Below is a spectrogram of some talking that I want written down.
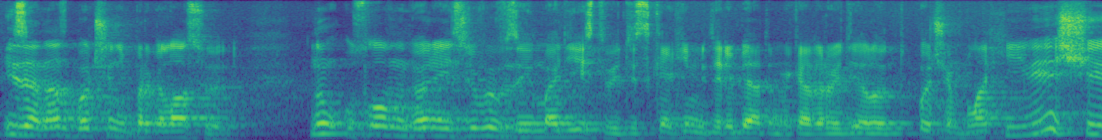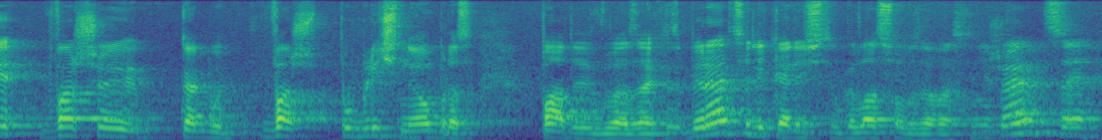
и за нас больше не проголосуют. Ну, условно говоря, если вы взаимодействуете с какими-то ребятами, которые делают очень плохие вещи, ваши, как бы, ваш публичный образ падает в глазах избирателей, количество голосов за вас снижается,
